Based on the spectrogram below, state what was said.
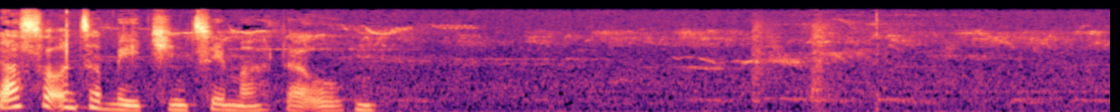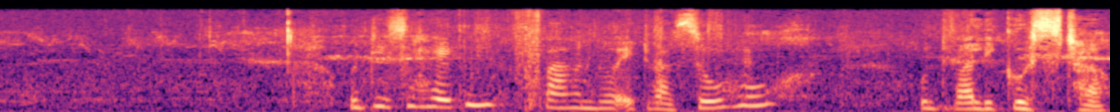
Das war unser Mädchenzimmer da oben. Und diese Hecken waren nur etwa so hoch und war Liguster.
